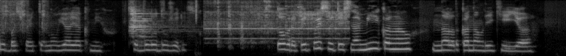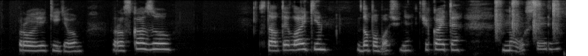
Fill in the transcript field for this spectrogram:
вибачайте, ну я як міг. Це було дуже різко. Добре, підписуйтесь на мій канал, на канал, який я, про які я вам розказував. Ставте лайки. До побачення. Чекайте нову серію.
